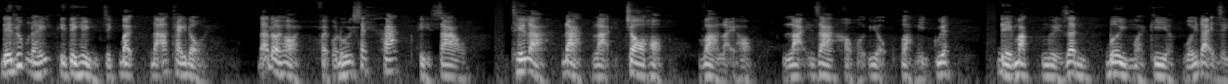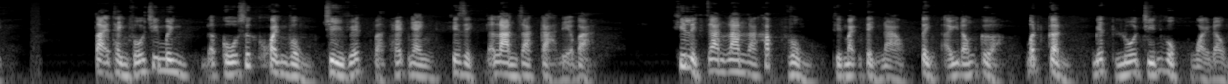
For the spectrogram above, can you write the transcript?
Đến lúc đấy thì tình hình dịch bệnh đã thay đổi, đã đòi hỏi phải có đối sách khác thì sao? Thế là đảng lại cho họp và lại họp, lại ra khẩu hiệu và nghị quyết để mặc người dân bơi ngoài kia với đại dịch. Tại thành phố Hồ Chí Minh đã cố sức khoanh vùng, truy vết và thét nhanh khi dịch đã lan ra cả địa bàn. Khi lịch gian lan ra khắp vùng thì mạnh tỉnh nào tỉnh ấy đóng cửa, bất cần biết lúa chín gục ngoài đồng,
